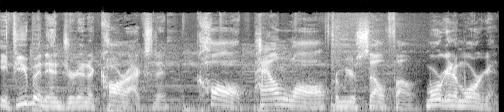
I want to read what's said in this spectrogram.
If you've been injured in a car accident, call Pound Law from your cell phone. Morgan & Morgan,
